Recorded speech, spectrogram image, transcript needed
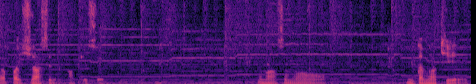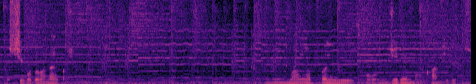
やっぱり幸せな関係性。まあ、その、見た目は綺麗と仕事がない場所。うん、まあ、やっぱり、そこにジレンマを感じるでし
